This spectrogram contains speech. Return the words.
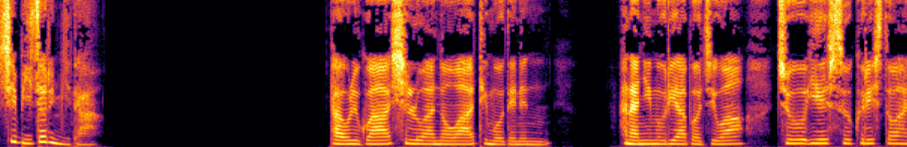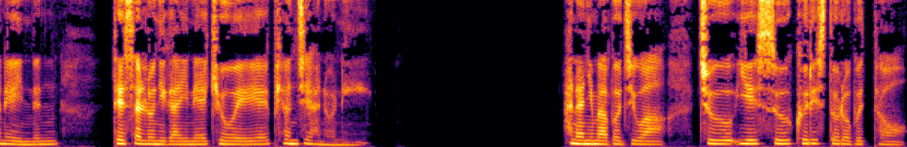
12절입니다. 바울과 실로아노와 디모데는 하나님 우리 아버지와 주 예수 그리스도 안에 있는 데살로니가인의 교회에 편지하노니 하나님 아버지와 주 예수 그리스도로부터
